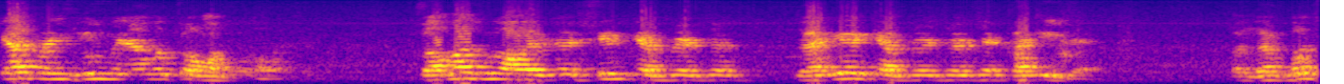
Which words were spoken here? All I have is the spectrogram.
ત્યાર પછી જૂન મહિનામાં ચોમાસું આવે છે. ચોમાસું આવે એટલે સી ટેમ્પરેચર દરિયાઈ ટેમ્પરેચર છે ઘટી જાય. લગભગ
